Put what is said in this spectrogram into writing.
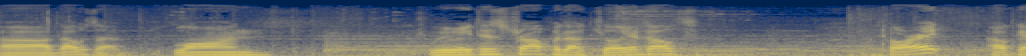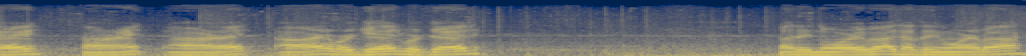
Uh, that was a long... Can we make this drop without killing ourselves? Turret? Okay. Alright, alright, alright. We're good, we're good. Nothing to worry about, nothing to worry about.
